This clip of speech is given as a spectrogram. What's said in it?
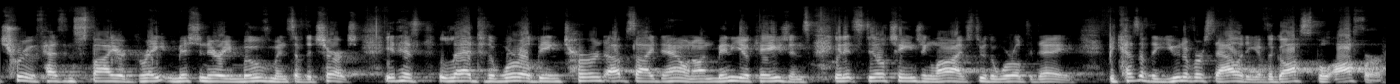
truth has inspired great missionary movements of the church. It has led to the world being turned upside down on many occasions, and it's still changing lives through the world today because of the universality of the gospel offer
